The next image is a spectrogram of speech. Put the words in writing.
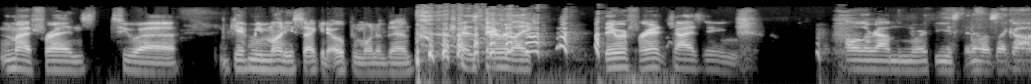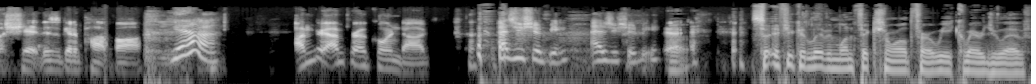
my friends to uh give me money so I could open one of them because they were like they were franchising all around the Northeast, and I was like, oh shit, this is gonna pop off. Yeah. I'm I'm pro corn dog. As you should be. As you should be. Yeah. So if you could live in one fiction world for a week, where would you live?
